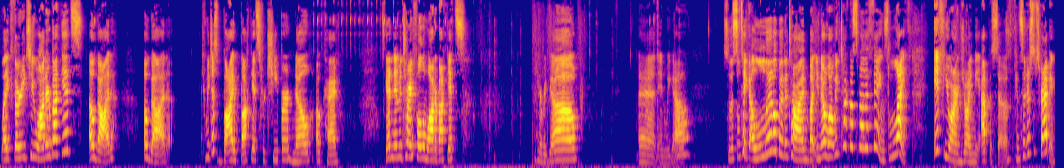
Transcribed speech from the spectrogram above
like 32 water buckets? Oh god. Oh god. Can we just buy buckets for cheaper? No? Okay. Let's get an inventory full of water buckets. Here we go. And in we go. So this will take a little bit of time, but you know what? We can talk about some other things, like if you are enjoying the episode, consider subscribing.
